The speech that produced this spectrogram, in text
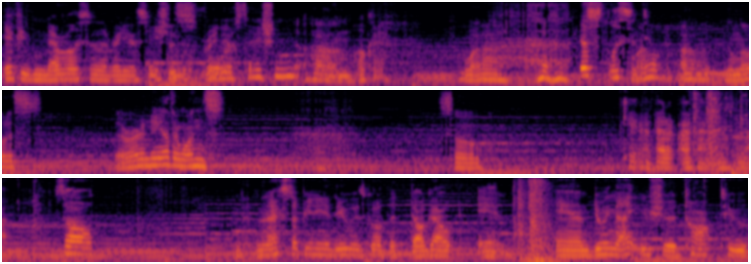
If you've never listened to the radio station This before, radio station? Um, okay, well, just listen to well it. uh, you'll notice there aren't any other ones. So, Okay, I've had I've had enough of that. So the next step you need to do is go to the dugout inn, and doing that you should talk to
